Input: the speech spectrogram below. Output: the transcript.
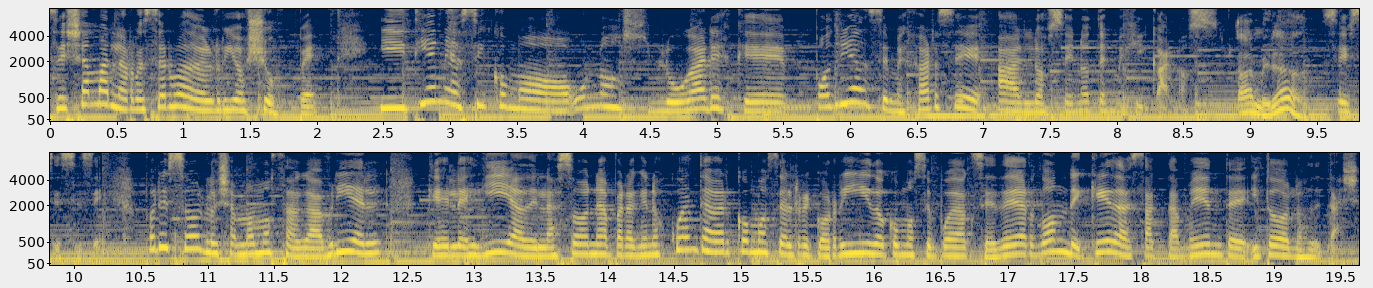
Se llama la Reserva del Río Yuspe y tiene así como unos lugares que podrían semejarse a los cenotes mexicanos. Ah, mirá. Sí, sí, sí, sí. Por eso lo llamamos a Gabriel, que él es guía de la zona, para que nos cuente a ver cómo es el recorrido, cómo se puede acceder, dónde queda exactamente y todos los detalles.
